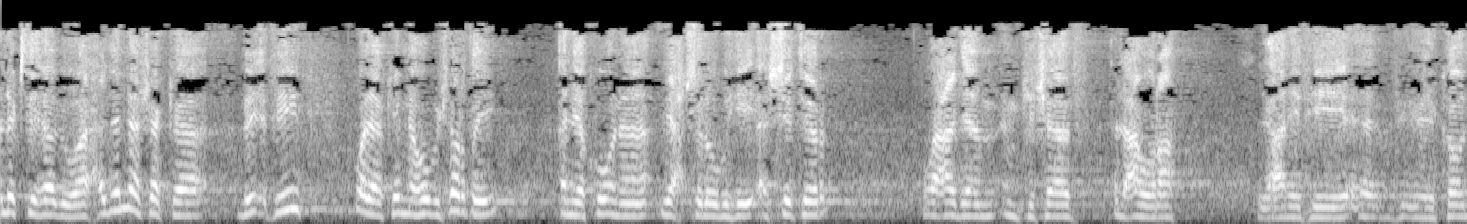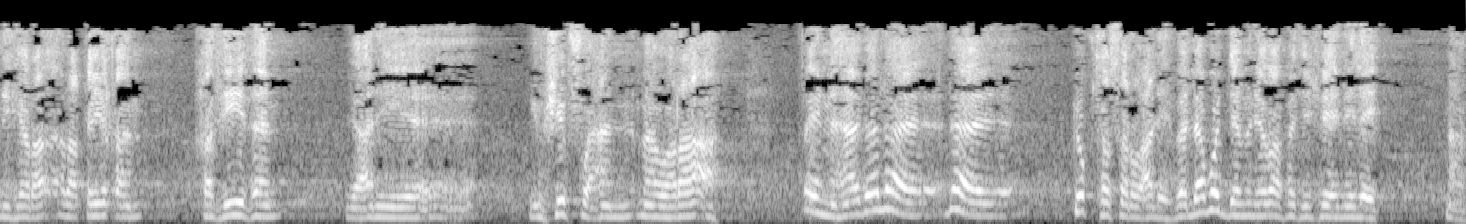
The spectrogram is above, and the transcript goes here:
الاكتفاء بواحد لا شك فيه ولكنه بشرط أن يكون يحصل به الستر وعدم انكشاف العورة يعني في في كونه رقيقا خفيفا يعني يشف عن ما وراءه. فإن هذا لا لا يقتصر عليه بل لابد من إضافة شيء إليه. نعم.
